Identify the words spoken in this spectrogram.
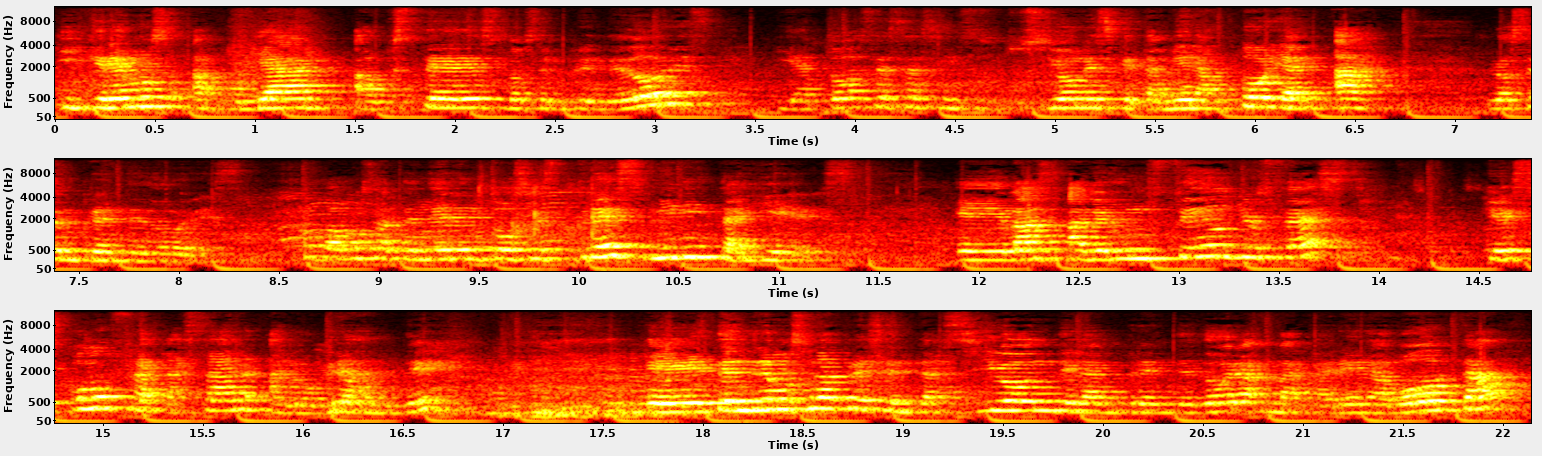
y queremos apoyar a ustedes, los emprendedores, y a todas esas instituciones que también apoyan a los emprendedores. Vamos a tener entonces tres mini talleres. Eh, vas a ver un Failure Fest, que es cómo fracasar a lo grande. Eh, tendremos una presentación de la emprendedora Macarena Bota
